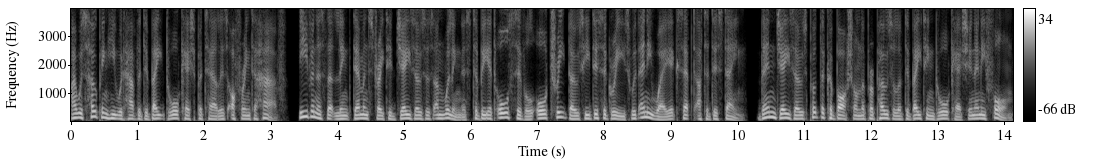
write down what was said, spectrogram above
I was hoping he would have the debate Dwarkesh Patel is offering to have, even as that link demonstrated Jezos's unwillingness to be at all civil or treat those he disagrees with any way except utter disdain. Then Jezos put the kibosh on the proposal of debating Dwarkesh in any form,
